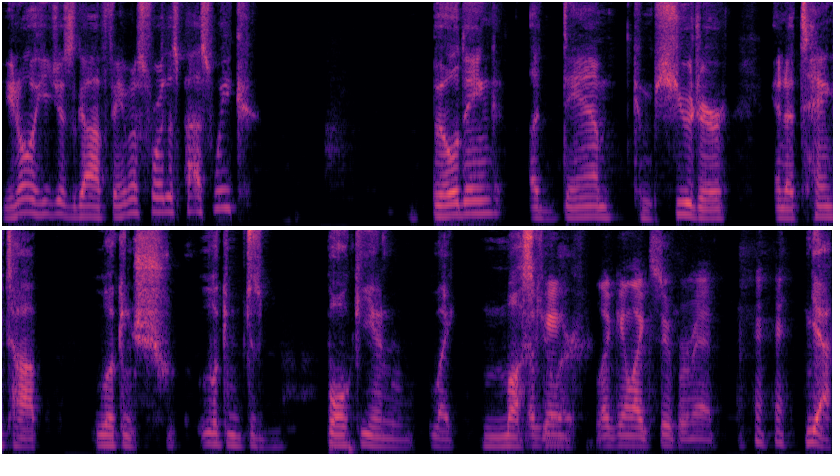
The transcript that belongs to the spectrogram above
You know he just got famous for this past week? Building a damn computer in a tank top, looking sh- looking just bulky and like muscular. Looking, looking like Superman. Yeah.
